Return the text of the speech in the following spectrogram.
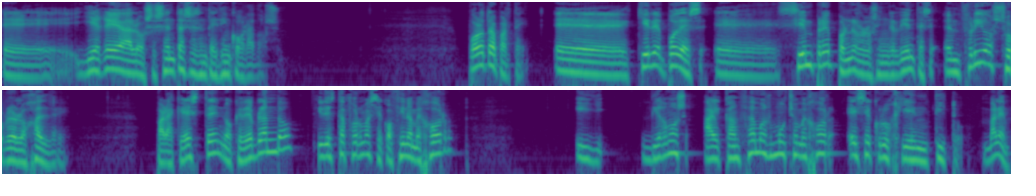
eh, llegue a los 60-65 grados. Por otra parte, eh, puedes eh, siempre poner los ingredientes en frío sobre el hojaldre para que éste no quede blando y de esta forma se cocina mejor y digamos, alcanzamos mucho mejor ese crujientito, ¿vale?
